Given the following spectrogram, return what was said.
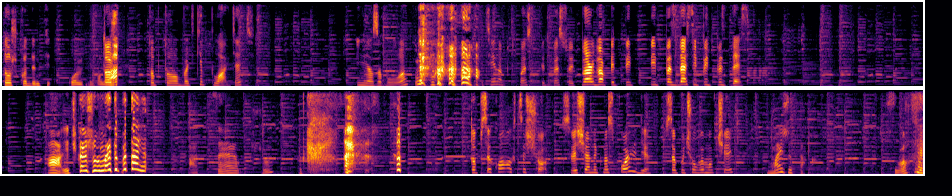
Тож коденці... конфі- Тож, тобто батьки платять. І я забула. Офіційно підпис, підписують. Під, під, підпис десь і підпис десь. А, я чекаю, що ви маєте питання. А це що? То психолог це що? Священник на сповіді? Все почув і мовчить? Майже так. Все.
